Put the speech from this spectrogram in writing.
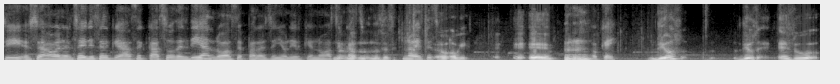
Sí, o sea, en el 6 dice que hace caso del día, lo hace para el Señor y el que no hace caso. No, no, es ese. No, ese es otro. Ok. Eh, eh, ok. Dios, Dios en su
